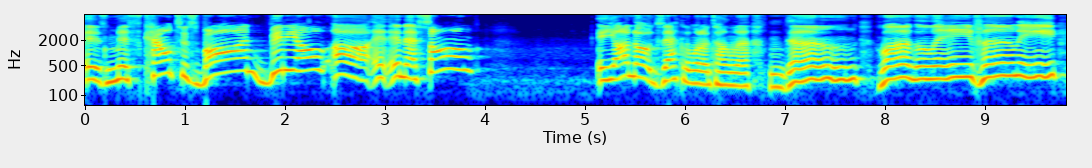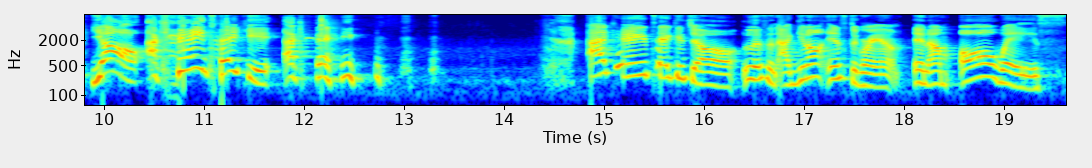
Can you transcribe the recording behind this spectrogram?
is Miss Countess Vaughn video uh in, in that song. And y'all know exactly what I'm talking about. Don't walk away from me. Y'all, I can't take it. I can't. I can't take it, y'all. Listen, I get on Instagram and I'm always,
